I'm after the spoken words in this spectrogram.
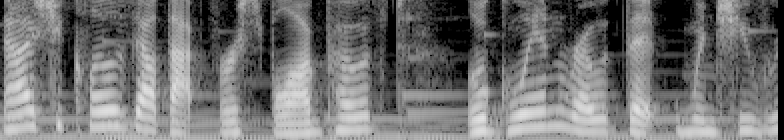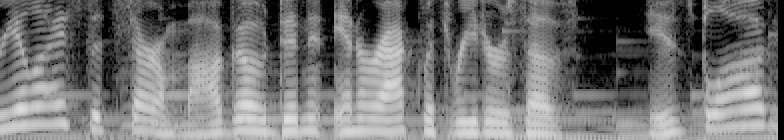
Now, as she closed out that first blog post, Le Guin wrote that when she realized that Saramago didn't interact with readers of his blog,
